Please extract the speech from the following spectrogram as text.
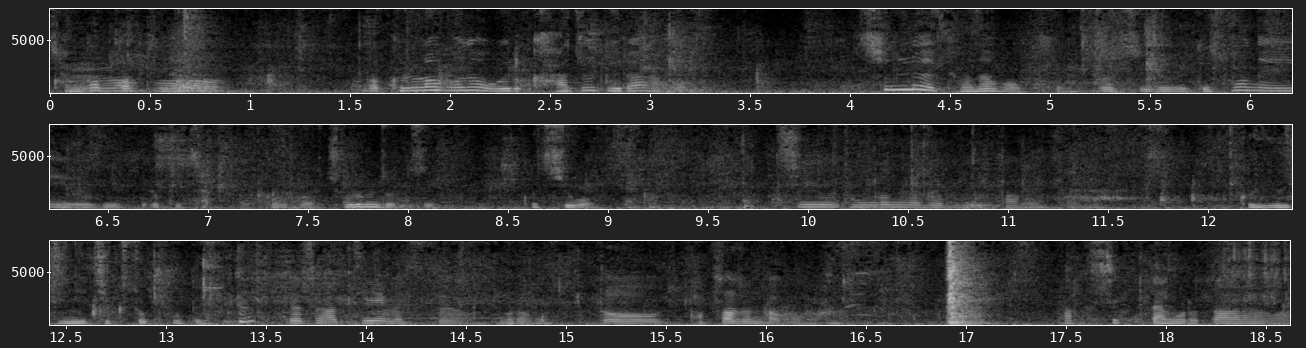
장갑 같은데? 나 글러브는 오히려 가죽이라 실루엣 변화가 없어. 나 지금 이렇게 손에 여기 이렇게 자, 그 뭐야 주름 줬지? 그거 지워. 지우 동동역에 붙었다면서요. 그 유진이 직속 후배. 그래서 제가 DM 했어요. 뭐라고? 너 밥 사준다고. 학식당으로 따라와.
